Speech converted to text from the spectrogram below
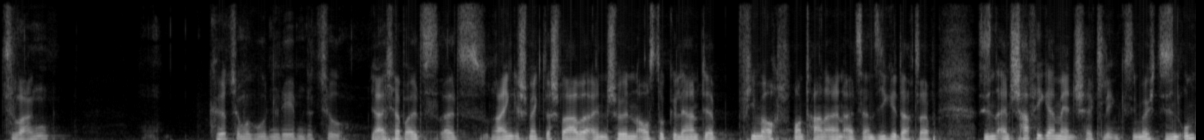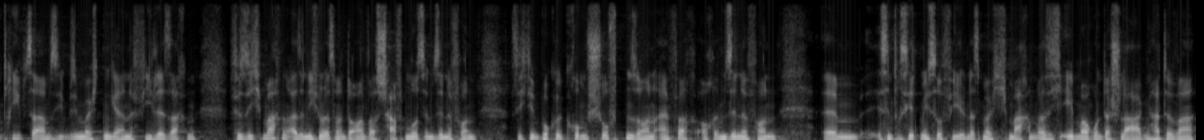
Zwang gehört zu einem guten Leben dazu. Ja, ich habe als, als reingeschmeckter Schwabe einen schönen Ausdruck gelernt, der fiel mir auch spontan ein, als ich an Sie gedacht habe. Sie sind ein schaffiger Mensch, Herr Klink. Sie, möchten, Sie sind umtriebsam, Sie, Sie möchten gerne viele Sachen für sich machen. Also nicht nur, dass man dauernd was schaffen muss im Sinne von sich den Buckel krumm schuften, sondern einfach auch im Sinne von, ähm, es interessiert mich so viel und das möchte ich machen. Was ich eben auch unterschlagen hatte, war,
